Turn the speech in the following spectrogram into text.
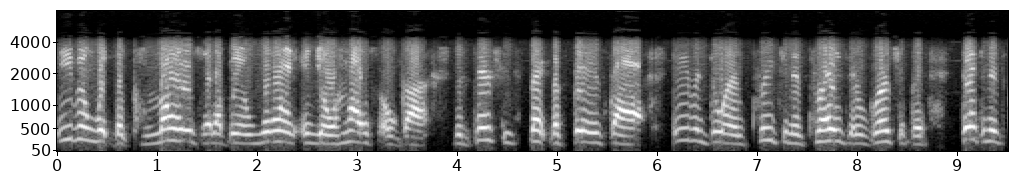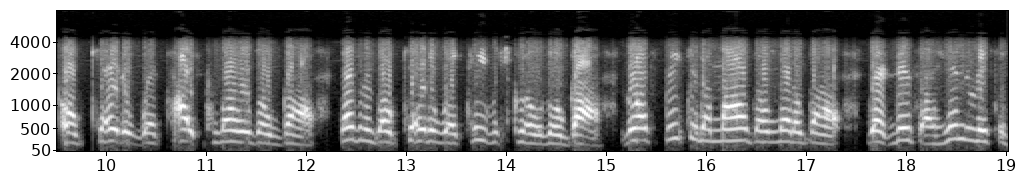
Even with the clothes that are being worn in your house, oh God. The disrespect of things, God. Even doing preaching and praise and worshiping. Thinking it's okay to wear tight clothes, oh God. Thinking it's okay to wear cleavage clothes, oh God. Lord, speak to the minds on that, oh God, that this a hindrance to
